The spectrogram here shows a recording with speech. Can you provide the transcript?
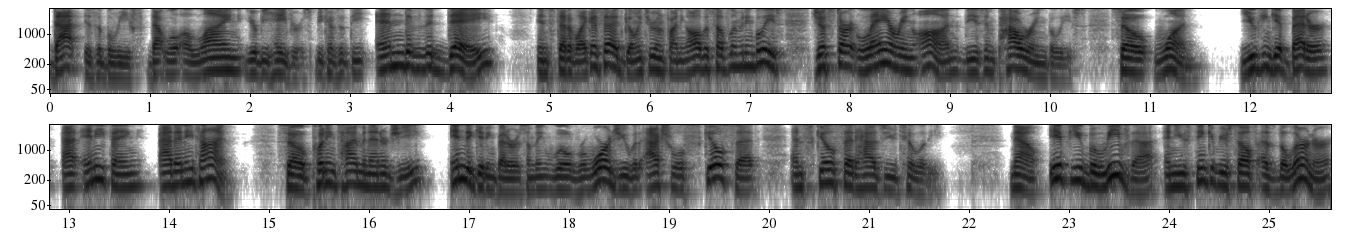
That is a belief that will align your behaviors because at the end of the day, instead of, like I said, going through and finding all the self limiting beliefs, just start layering on these empowering beliefs. So, one, you can get better at anything at any time. So putting time and energy into getting better at something will reward you with actual skill set and skill set has utility. Now, if you believe that and you think of yourself as the learner,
